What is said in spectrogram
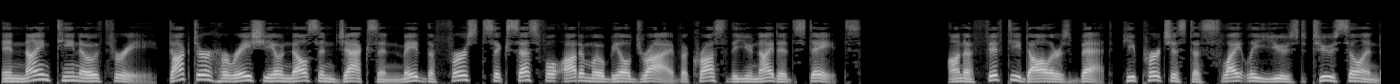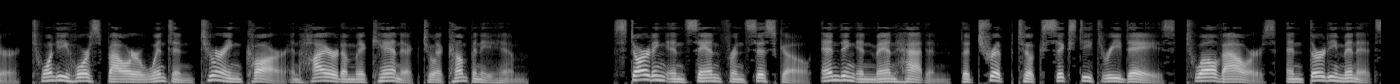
In 1903, Dr. Horatio Nelson Jackson made the first successful automobile drive across the United States. On a $50 bet, he purchased a slightly used two-cylinder, 20-horsepower Winton touring car and hired a mechanic to accompany him. Starting in San Francisco, ending in Manhattan, the trip took 63 days, 12 hours, and 30 minutes,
